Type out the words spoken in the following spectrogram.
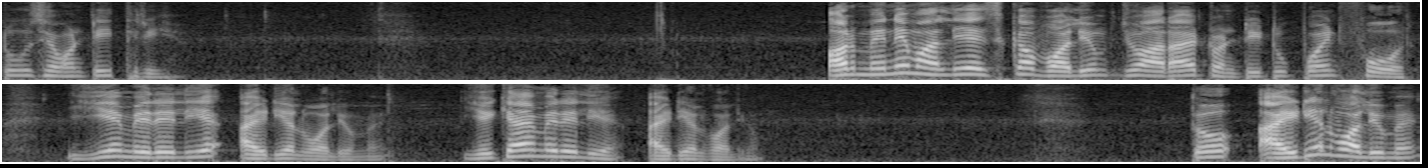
टू सेवेंटी थ्री और मैंने मान लिया इसका वॉल्यूम जो आ रहा है ट्वेंटी टू पॉइंट फोर ये मेरे लिए आइडियल वॉल्यूम है। ये क्या है मेरे लिए? आइडियल वॉल्यूम तो आइडियल वॉल्यूम में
